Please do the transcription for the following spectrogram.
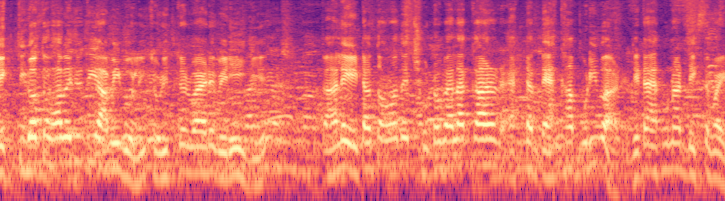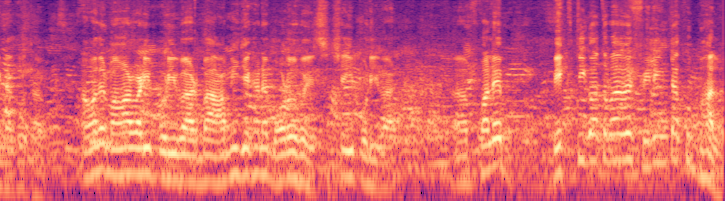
ব্যক্তিগতভাবে যদি আমি বলি, চরিত্রের বাইরে বেরিয়ে গিয়ে, তাহলে এটা তো আমাদের ছোটবেলাকার একটা দেখা পরিবার, যেটা এখন আর দেখতে পাই না কোথাও। আমাদের মামার বাড়ির পরিবার বা আমি যেখানে বড় হয়েছি, সেই পরিবার। ফলে ব্যক্তিগতভাবে ফিলিংটা খুব ভালো।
